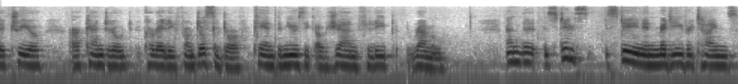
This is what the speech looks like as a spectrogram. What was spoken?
The trio Arcangelo Corelli from Dusseldorf playing the music of Jean-Philippe Rameau. And the, still staying in medieval times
